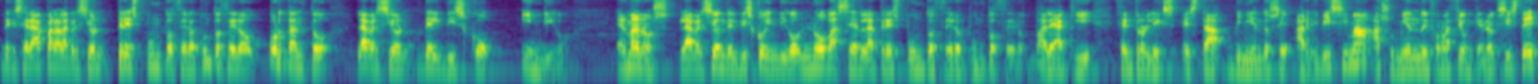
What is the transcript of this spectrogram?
de que será para la versión 3.0.0, por tanto, la versión del disco Índigo. Hermanos, la versión del disco Índigo no va a ser la 3.0.0, ¿vale? Aquí CentroLeaks está viniéndose arribísima, asumiendo información que no existe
